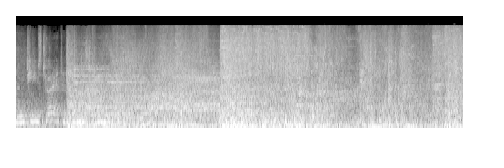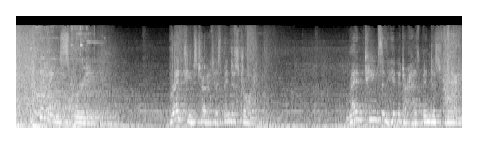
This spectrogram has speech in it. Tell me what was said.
Blue Team's turret has been destroyed. Killing spree. Red Team's turret has been destroyed. Red Team's inhibitor has been destroyed.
